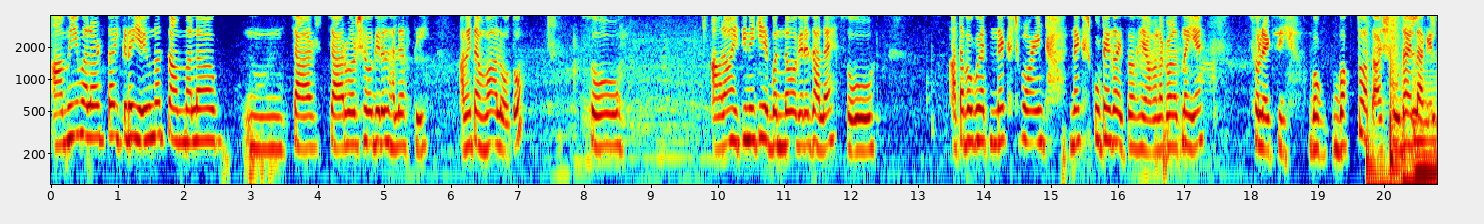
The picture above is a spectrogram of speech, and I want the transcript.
आम्ही मला वाटतं इकडे येऊनच आम्हाला चार चार वर्ष वगैरे झाले असतील. आम्ही तेव्हा आलो होतो. सो आम्हाला माहिती नाही की हे बंद वगैरे झालंय. सो आता बघूयात नेक्स्ट पॉईंट नेक्स्ट कुठे जायचं हे आम्हाला कळत नाहीये. सो लेट सी बघ बघतो आता शोधायला लागेल.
